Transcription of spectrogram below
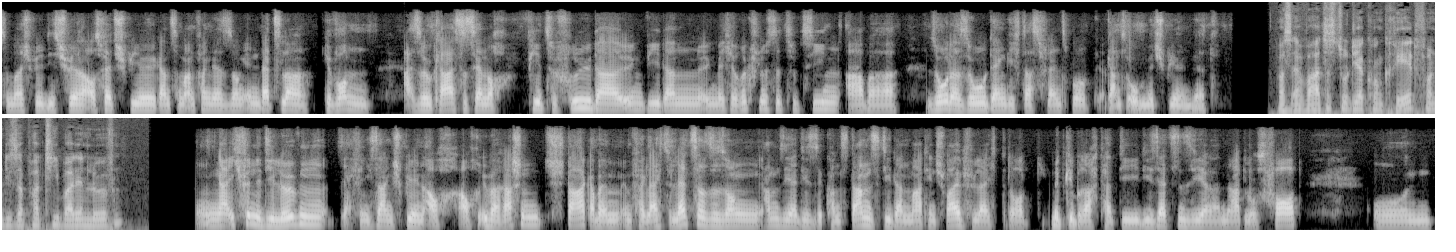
zum Beispiel dieses schwere Auswärtsspiel ganz am Anfang der Saison in Wetzlar gewonnen. Also klar ist es ja noch viel zu früh, da irgendwie dann irgendwelche Rückschlüsse zu ziehen, aber so oder so denke ich, dass Flensburg ganz oben mitspielen wird. Was erwartest du dir konkret von dieser Partie bei den Löwen? Ja, ich finde, die Löwen, ja, ich will nicht sagen, spielen auch, auch überraschend stark, aber im, im Vergleich zu letzter Saison haben sie ja diese Konstanz, die dann Martin Schwalb vielleicht dort mitgebracht hat, die, die setzen sie ja nahtlos fort. Und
